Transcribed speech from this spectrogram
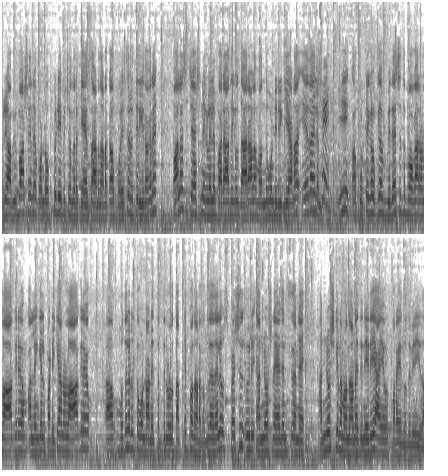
ഒരു അഭിഭാഷകനെ കൊണ്ട് ഒപ്പിടിപ്പിച്ചു എന്നൊരു കേസാണ് നടക്കാവ് പോലീസ് എടുത്തിരിക്കുന്നത്. അങ്ങനെ പല സ്റ്റേഷനുകളിലും പരാതികൾ ധാരാളം വന്നുകൊണ്ടിരിക്കുകയാണ്. ഏതായാലും ഈ കുട്ടികൾക്ക് വിദേശത്ത് പോകാനുള്ള ആഗ്രഹം അല്ലെങ്കിൽ പഠിക്കാനുള്ള ആഗ്രഹം മുതലെടുത്തുകൊണ്ടാണ് ഇത്തരത്തിലുള്ള തട്ടിപ്പ് നടക്കുന്നത്. ഏതായാലും സ്പെഷ്യൽ ഒരു അന്വേഷണ ഏജൻസി തന്നെ അന്വേഷിക്കണമെന്നാണ് ഇതിനിരയായവർ പറയുന്നത് വിനീത.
